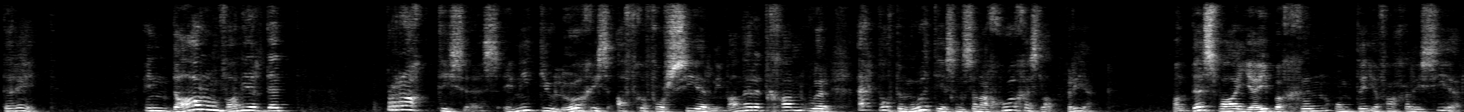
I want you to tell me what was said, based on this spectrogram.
te red. En daarom wanneer dit prakties is en nie teologies afgeforceer nie, wanneer dit gaan oor ek wil Timoteus in sinagoges laat preek, want dis waar jy begin om te evangeliseer.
